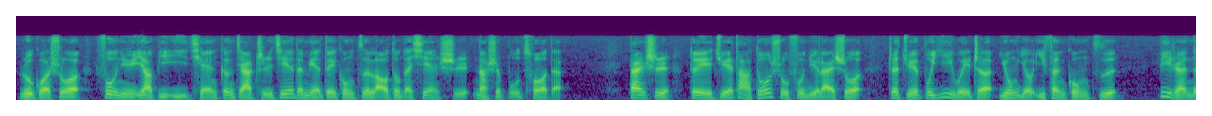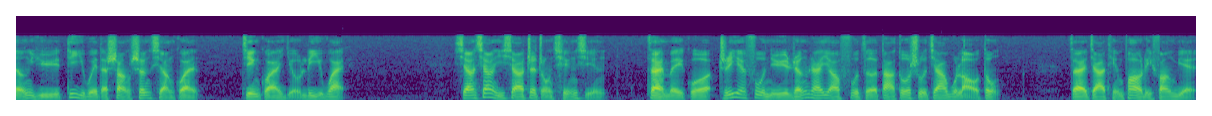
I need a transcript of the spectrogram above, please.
如果说妇女要比以前更加直接地面对工资劳动的现实，那是不错的。但是对绝大多数妇女来说，这绝不意味着拥有一份工资必然能与地位的上升相关，尽管有例外。想象一下这种情形，在美国，职业妇女仍然要负责大多数家务劳动。在家庭暴力方面，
